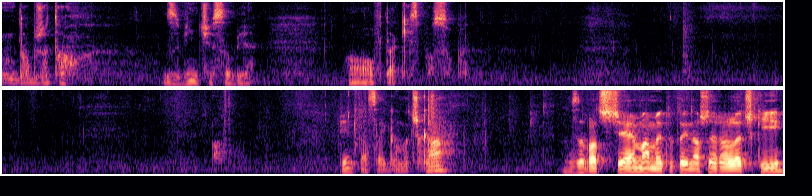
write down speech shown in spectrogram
Dobrze to zwincie sobie o w taki sposób. Piękna sajgoneczka. Zobaczcie, mamy tutaj nasze roleczki.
